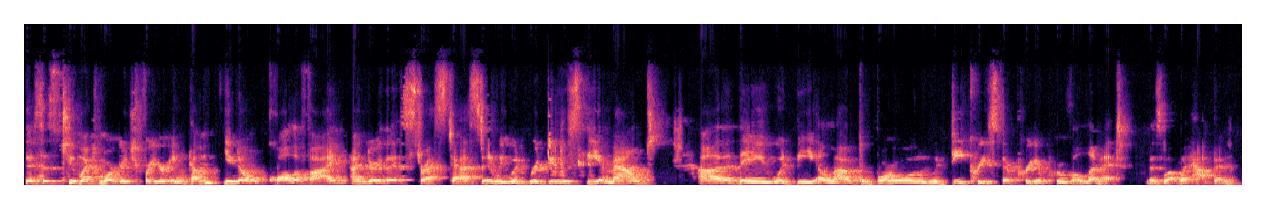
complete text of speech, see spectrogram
this is too much mortgage for your income. You don't qualify under the stress test, and we would reduce the amount uh, that they would be allowed to borrow. We would decrease their pre-approval limit. Is what would happen.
